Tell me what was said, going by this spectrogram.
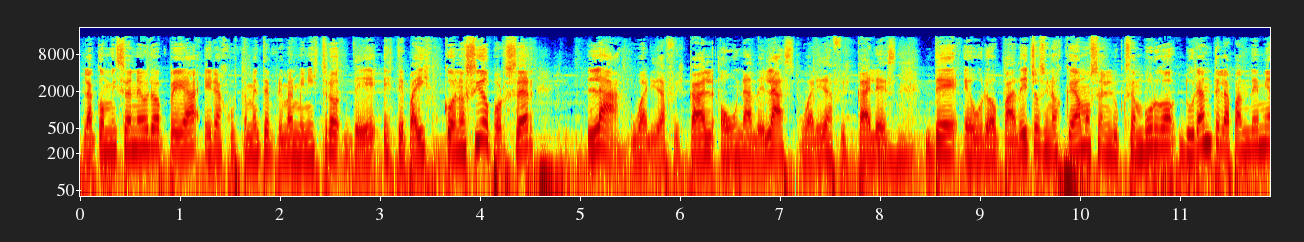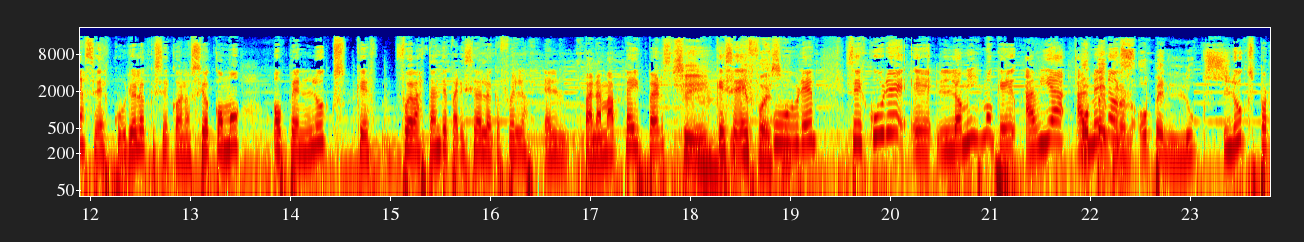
la Comisión Europea era justamente el primer ministro de este país, conocido por ser la guarida fiscal o una de las guaridas fiscales de Europa. De hecho, si nos quedamos en Luxemburgo, durante la pandemia se descubrió lo que se conoció como Open Lux, que fue bastante parecido a lo que fue los- el Panama Papers, Sí. que ¿Y se descubre, se descubre eh, lo mismo que había al Open, menos perdón, Open Lux. Lux por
